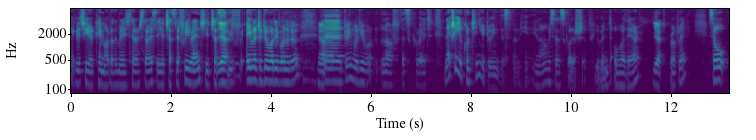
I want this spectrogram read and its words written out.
like literally you came out of the military service, you're just a free range, you're just Yeah. able to do what you want to do. yeah Uh, doing what you love, that's great. And actually, you continue doing this then here, you know, with a scholarship. You went over there, yeah Berklee. So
